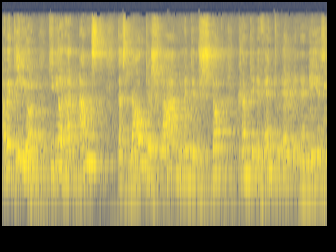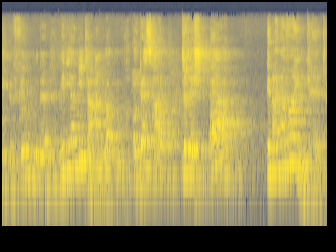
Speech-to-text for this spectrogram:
Aber Gideon, Gideon hat Angst, das laute Schlagen mit dem Stock könnte eventuell in der Nähe sich befindende Midianiter anlocken. Und deshalb drischt er in einer Weinkälte.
